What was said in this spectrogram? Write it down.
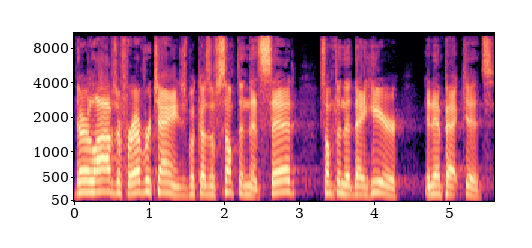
their lives are forever changed because of something that's said, something that they hear in Impact Kids.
